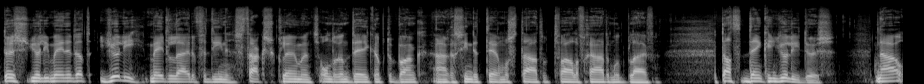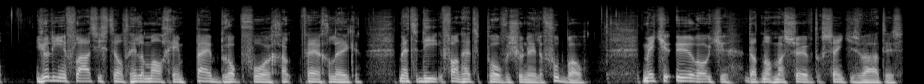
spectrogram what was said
Dus jullie menen dat jullie medelijden verdienen, straks kleumend onder een deken op de bank, aangezien de thermostaat op 12 graden moet blijven. Dat denken jullie dus. Nou, jullie inflatie stelt helemaal geen pijpdrop voor ge- vergeleken met die van het professionele voetbal. Met je eurotje dat nog maar 70 centjes waard is.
